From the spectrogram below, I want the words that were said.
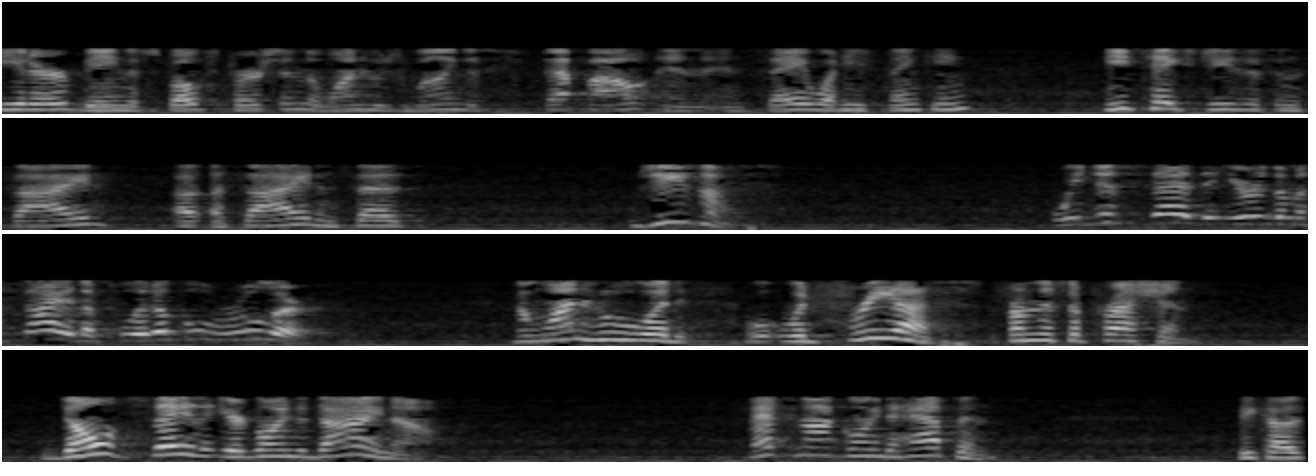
Peter, being the spokesperson, the one who's willing to step out and, and say what he's thinking, he takes Jesus inside, uh, aside and says, Jesus, we just said that you're the Messiah, the political ruler the one who would, would free us from this oppression. Don't say that you're going to die now. That's not going to happen. Because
